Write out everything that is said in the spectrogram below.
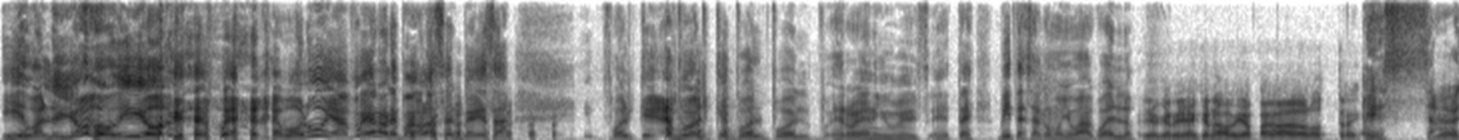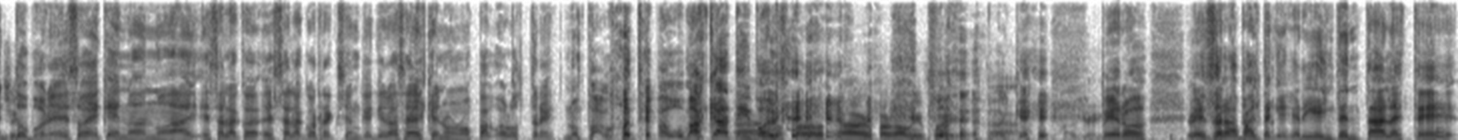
y Eduardo y yo jodido y revoluya Felo le pagó la cerveza porque porque por, por pero anyways este viste esa como yo me acuerdo Yo creía que no había pagado los tres. exacto por eso es que no no hay esa es la, esa es la corrección que quiero hacer es que no nos pagó a los tres nos pagó te pagó más que a ti Ah, porque no pagó, ah, me pagó a mí. Ah, ok. pero esa era la parte que quería intentar este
